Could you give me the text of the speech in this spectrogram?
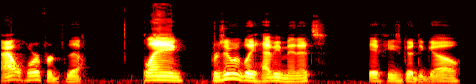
Al Horford playing presumably heavy minutes if he's good to go,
